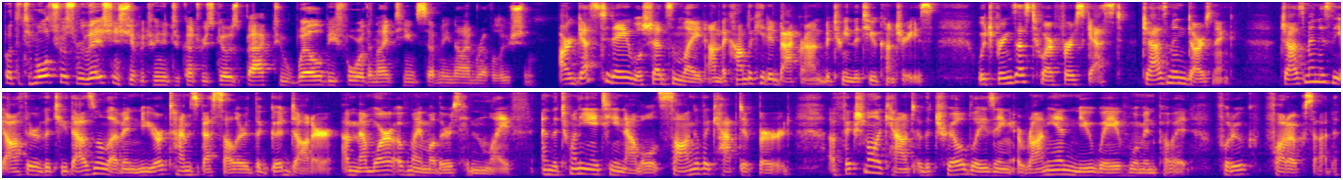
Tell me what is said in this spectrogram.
But the tumultuous relationship between the two countries goes back to well before the 1979 revolution. Our guest today will shed some light on the complicated background between the two countries, which brings us to our first guest, Jasmin Darznik. Jasmin is the author of the 2011 New York Times bestseller The Good Daughter, a memoir of my mother's hidden life, and the 2018 novel Song of a Captive Bird, a fictional account of the trailblazing Iranian new wave woman poet Forugh Farrokhzad.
